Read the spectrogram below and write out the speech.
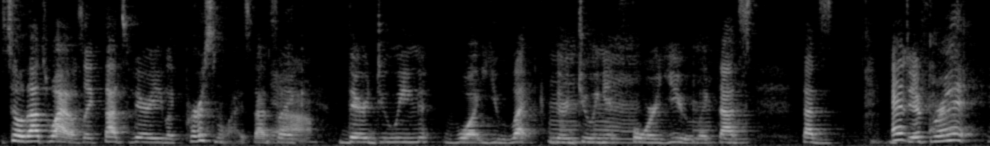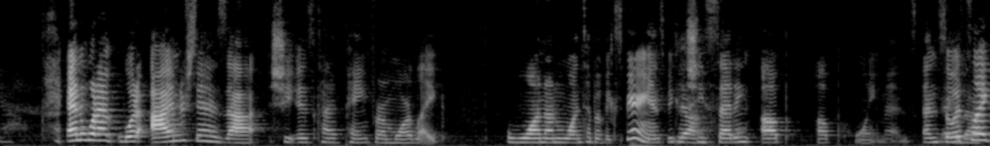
so that's why I was like, that's very like personalized. That's like they're doing what you like. They're doing it Mhm. for you. Like that's that's And- different. And what I'm what I understand is that she is kind of paying for a more like one-on-one type of experience because Yeah. she's setting up appointments. And so it's like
